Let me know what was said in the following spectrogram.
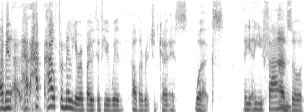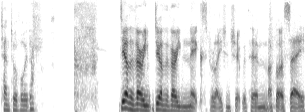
I mean, h- h- how familiar are both of you with other Richard Curtis works? Are you, are you fans or tend to avoid them? do have a very do have a very mixed relationship with him i've got to say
